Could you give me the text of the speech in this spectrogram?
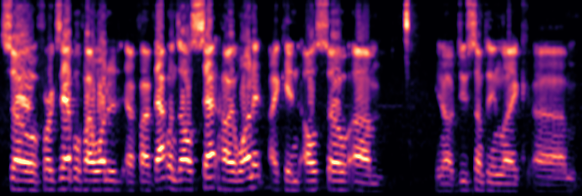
so for example if I wanted if I, that one's all set how I want it I can also um, you know do something like um,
